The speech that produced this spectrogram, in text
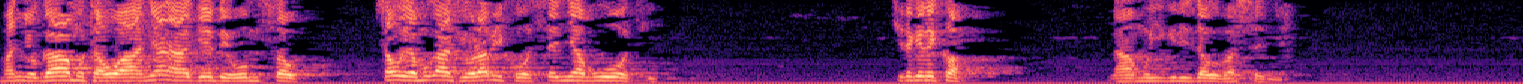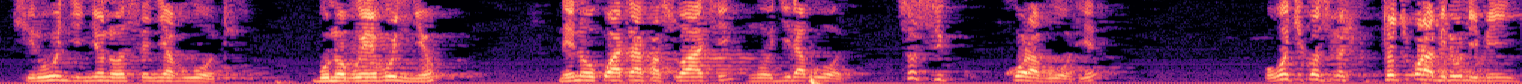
mannyo gaamutawaanya n'agenda ew'omusawo musawo yamugaa nti olabika osenya bwoti? Kitegereka n'amuyigiriza bwe basenya. Kirungi nnyo n'osenya bwoti. Buno bwe bunnyo naye n'okwata akaswaki ng'ogira bwoti. So si kukola bwoti eh? Oba okikozi tokikola mirundi mingi.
